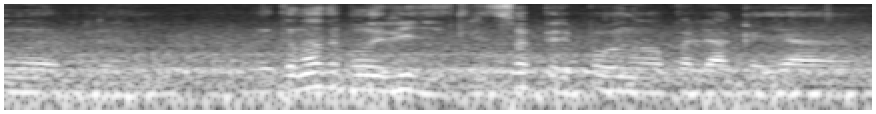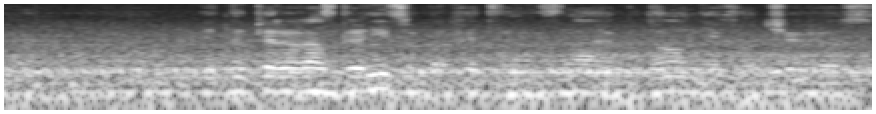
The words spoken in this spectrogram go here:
Блин. Это надо было видеть, лицо перепуганного поляка. Я ведь на первый раз границу проходил, не знаю, куда он ехал, что вез.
